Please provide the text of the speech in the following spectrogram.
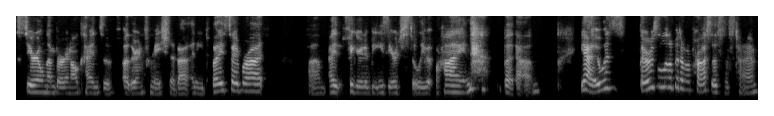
serial number and all kinds of other information about any device I brought. Um, I figured it'd be easier just to leave it behind. but um, yeah, it was there was a little bit of a process this time.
